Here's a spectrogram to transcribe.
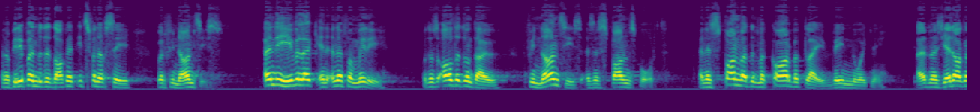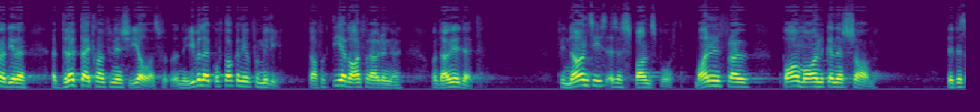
En op hierdie punt moet ek dalk net iets vinnig sê oor finansies. In die huwelik en in 'n familie moet ons altyd onthou, finansies is 'n spansport. En 'n span wat met mekaar beklei, wen nooit nie. En as jy dalk nou deur 'n 'n druktyd gaan finansiëel, as in 'n huwelik of dalk in jou familie, dit affekteer daai verhoudinge. Onthou net dit. Finansies is 'n spansport. Man en vrou pa, ma en kinders saam. Dit is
